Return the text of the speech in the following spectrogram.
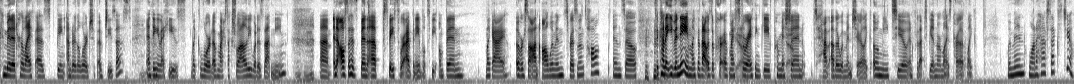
committed her life as being under the lordship of Jesus and thinking that he's like lord of my sexuality what does that mean Mm-hmm. um, and it also has been a space where i've been able to be open like i oversaw an all women's residence hall and so to kind of even name like that that was a part of my Yeah. story i think gave permission to have other women share like oh me too and for that to be a normalized part of like women want to have sex too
